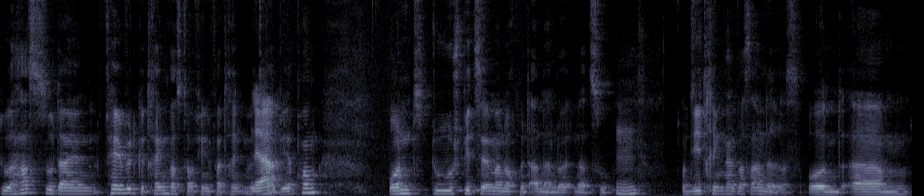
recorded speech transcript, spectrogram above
du hast so dein Favorite-Getränk, was du auf jeden Fall trinken willst ja. bei Bierpong und du spielst ja immer noch mit anderen Leuten dazu. Mhm. Und die trinken halt was anderes. Und ähm,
